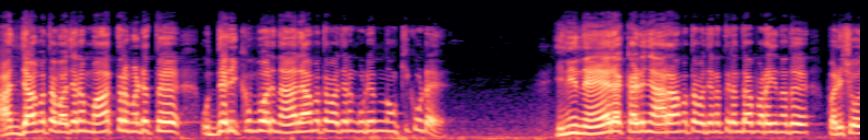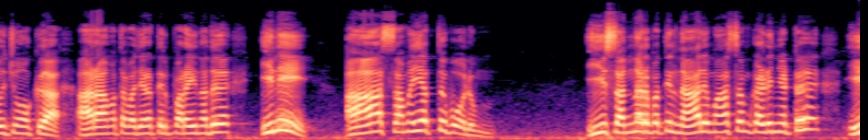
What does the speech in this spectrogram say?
അഞ്ചാമത്തെ വചനം മാത്രം എടുത്ത് ഉദ്ധരിക്കുമ്പോൾ ഒരു നാലാമത്തെ വചനം കൂടി ഒന്ന് നോക്കിക്കൂടെ? ഇനി നേരെ കഴിഞ്ഞ ആറാമത്തെ വചനത്തിൽ എന്താ പറയുന്നത്? പരിശോധിച്ച് നോക്കുക. ആറാമത്തെ വചനത്തിൽ പറയുന്നത് ഇനി ആ സമയത്ത് പോലും ഈ സന്ദർഭത്തിൽ നാല് മാസം കഴിഞ്ഞിട്ട് ഈ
